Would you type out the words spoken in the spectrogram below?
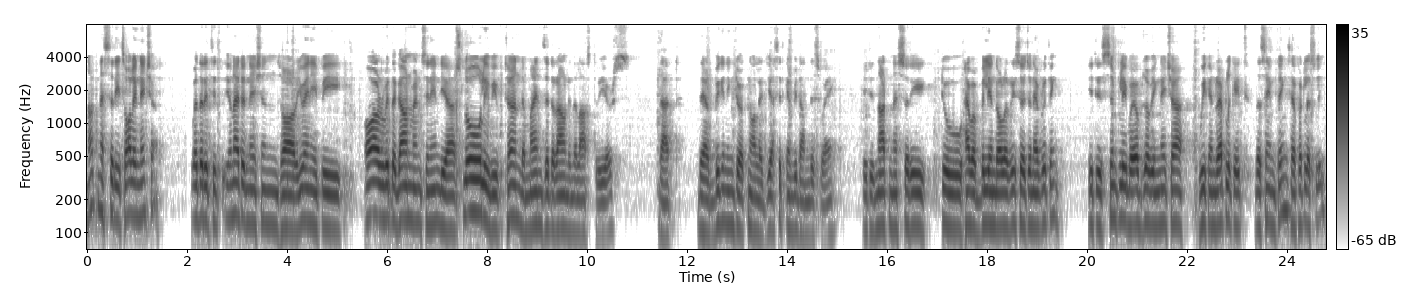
Not necessary, it's all in nature. Whether it's United Nations or UNEP or with the governments in India, slowly we've turned the mindset around in the last three years that they are beginning to acknowledge, yes, it can be done this way. It is not necessary to have a billion-dollar research on everything. It is simply by observing nature, we can replicate the same things effortlessly.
